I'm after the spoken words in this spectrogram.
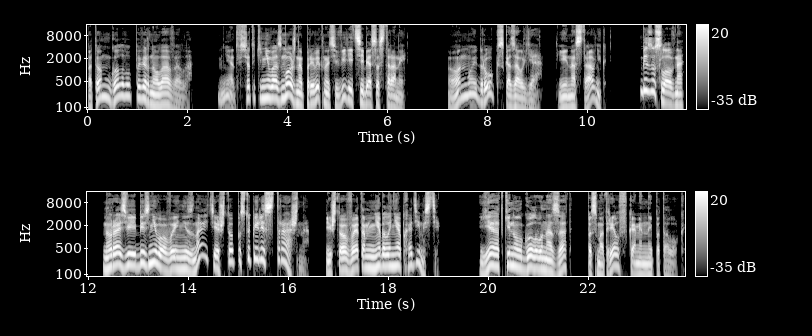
Потом голову повернула Авелла. Нет, все-таки невозможно привыкнуть видеть себя со стороны. «Он мой друг», — сказал я, — «и наставник». «Безусловно. Но разве без него вы не знаете, что поступили страшно, и что в этом не было необходимости?» Я откинул голову назад, посмотрел в каменный потолок.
